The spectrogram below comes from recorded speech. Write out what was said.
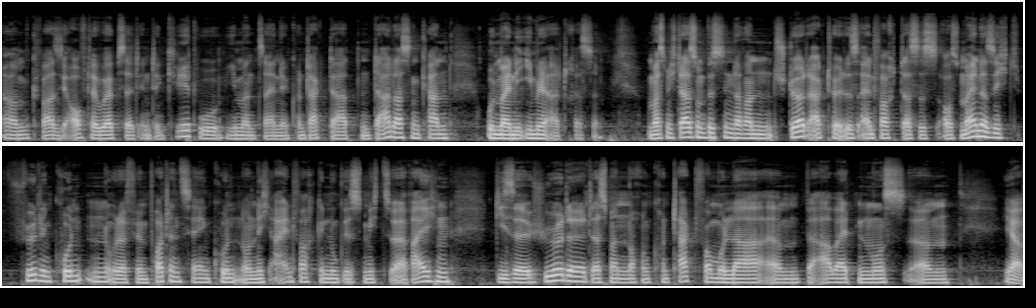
ähm, quasi auf der Website integriert, wo jemand seine Kontaktdaten dalassen kann und meine E-Mail-Adresse. Und was mich da so ein bisschen daran stört aktuell ist einfach, dass es aus meiner Sicht für den Kunden oder für den potenziellen Kunden noch nicht einfach genug ist, mich zu erreichen. Diese Hürde, dass man noch ein Kontaktformular ähm, bearbeiten muss, ähm, ja,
